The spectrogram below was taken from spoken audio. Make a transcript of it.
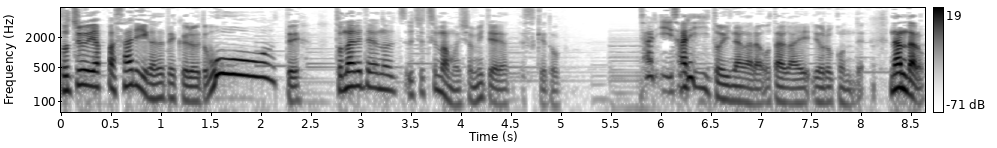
途中やっぱサリーが出てくると、おーって、隣であのうち妻も一緒に見てるんですけど、サリー、サリーと言いながらお互い喜んで、なんだろ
